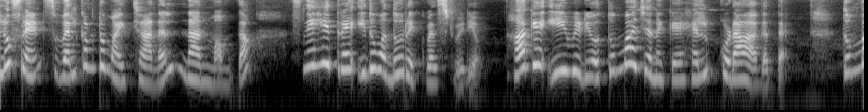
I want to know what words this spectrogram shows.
Hello friends welcome to my channel ನಾನು ಮಮತಾ. ಸ್ನೇಹಿತರೆ, ಇದು ಒಂದು ರಿಕ್ವೆಸ್ಟ್ ವಿಡಿಯೋ ಹಾಗೆ ಈ ವಿಡಿಯೋ ತುಂಬ ಜನಕ್ಕೆ ಹೆಲ್ಪ್ ಕೂಡ ಆಗತ್ತೆ. ತುಂಬ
